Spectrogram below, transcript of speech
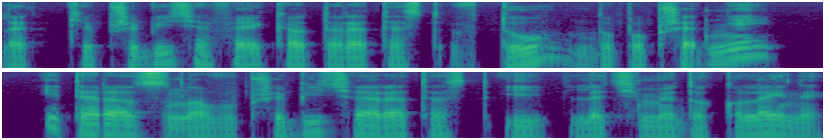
Lekkie przebicie, fakeout, retest w dół do poprzedniej. I teraz znowu przebicie, retest i lecimy do kolejnej.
